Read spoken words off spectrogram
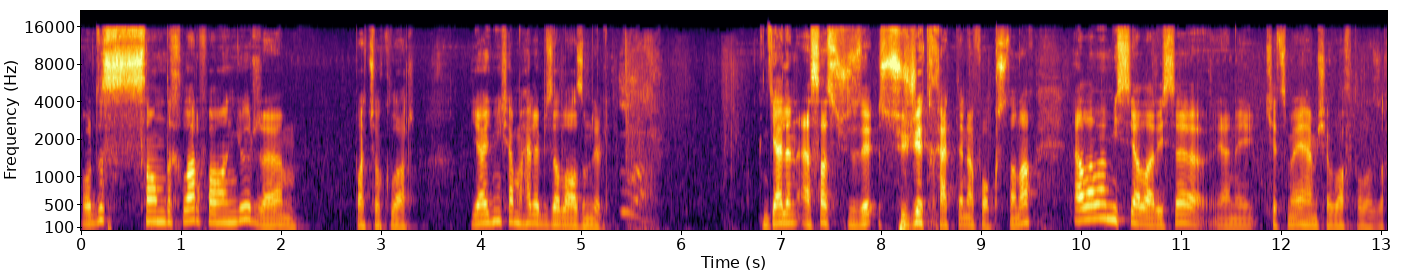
Orada sandıqlar falan görürəm. Baçoklar. Yəqin ki, amma hələ bizə lazım deyil. Gəlin əsas süje- süjet xəttinə fokuslanaq. Əlavə missiyalar isə, yəni keçməyə həmişə vaxt olacaq.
